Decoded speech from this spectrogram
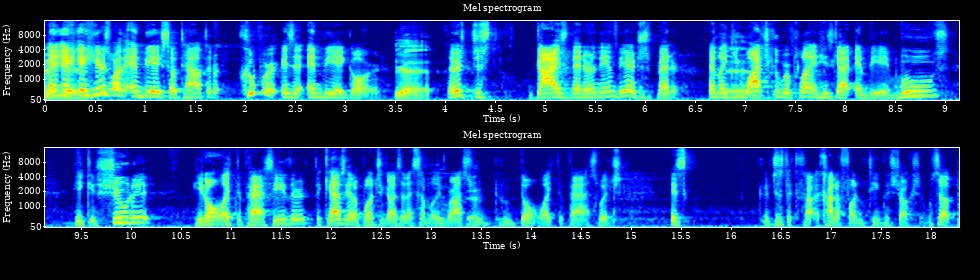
And, yeah. and- and here's why the NBA is so talented. Cooper is an NBA guard. yeah. There's just guys that are in the NBA are just better. And like you watch Cooper play, and he's got NBA moves. He can shoot it. He don't like to pass either. The Cavs got a bunch of guys on that summer league roster who, who don't like to pass, which is just a kind of fun team construction. What's up?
